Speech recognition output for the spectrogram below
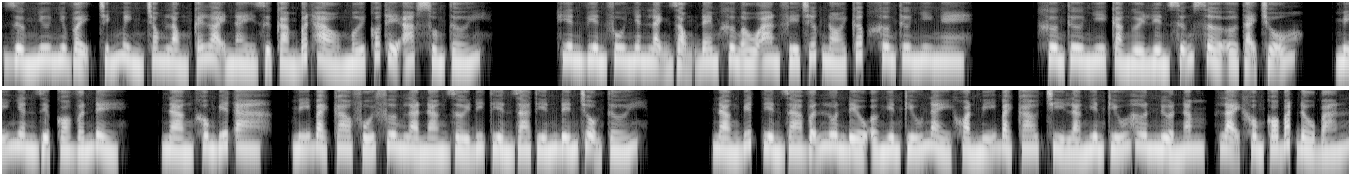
dường như như vậy chính mình trong lòng cái loại này dự cảm bất hảo mới có thể áp xuống tới. Hiên viên phu nhân lạnh giọng đem Khương Âu An phía trước nói cấp Khương Thư Nhi nghe. Khương Thư Nhi cả người liền sững sờ ở tại chỗ. Mỹ nhân Diệp có vấn đề. Nàng không biết a Mỹ bạch cao phối phương là nàng rời đi tiền ra tiến đến trộm tới. Nàng biết tiền ra vẫn luôn đều ở nghiên cứu này khoản Mỹ bạch cao chỉ là nghiên cứu hơn nửa năm, lại không có bắt đầu bán.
